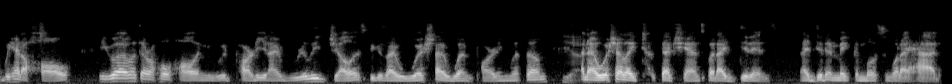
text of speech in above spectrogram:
we had a hall. He'd go out with our whole hall and we would party, and I'm really jealous because I wished I went partying with them yeah. and I wish I like took that chance, but I didn't. I didn't make the most of what I had.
